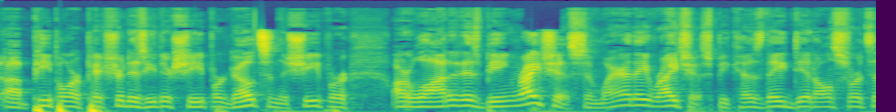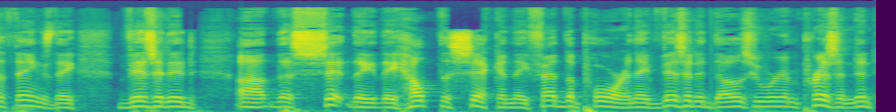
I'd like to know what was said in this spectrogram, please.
uh, people are pictured as either sheep or goats, and the sheep are, are lauded as being righteous. And why are they righteous? Because they did all sorts of things. They visited uh, the sick, they, they helped the sick, and they fed the poor, and they visited those who were imprisoned. And,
